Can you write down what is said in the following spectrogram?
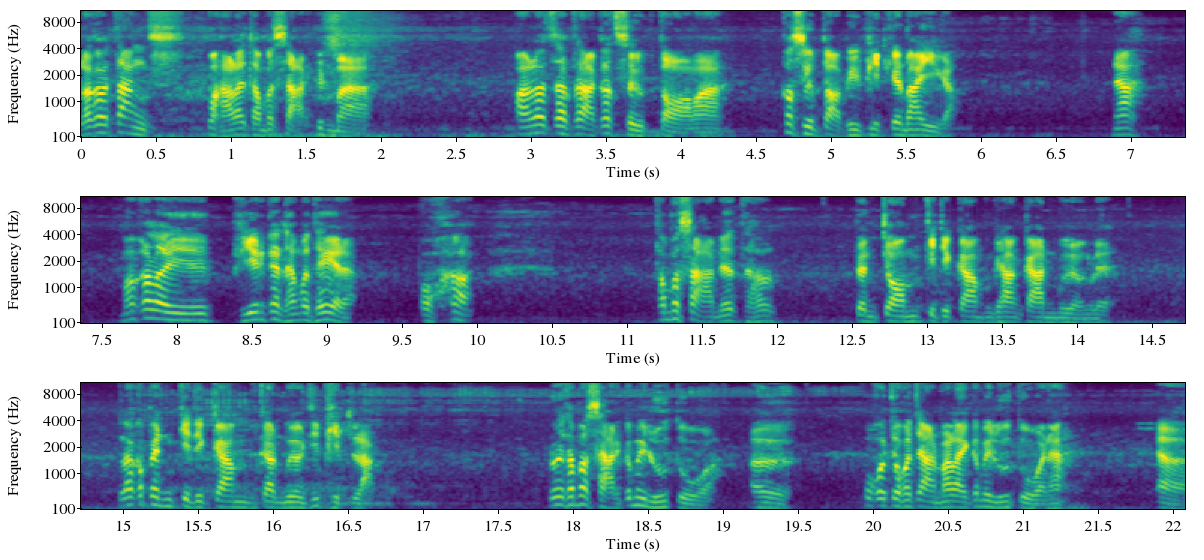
แล้วก็ตั้งมหาลัยธรรมศาสตร์ขึ้นมาอ่าแล้วธรรมศาสตร์ก็สืบต่อมา ก็สืบต่อผิดๆกันมาอีกอะนะ มันก็เลยเพี้ยนกันทั้งประเทศอะเพราะว่าธรรมศาสตร์เนี่ยเป็นจอมกิจกรรมทางการเมืองเลย แล้วก็เป็นกิจกรรมการเมืองที่ผิดหลักโดยธรรมศาสตร์ก็ไม่รู้ตัว เออ พวกกระจงอาจารย์มาอะไรก็ไม่รู้ตัวนะ เออ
